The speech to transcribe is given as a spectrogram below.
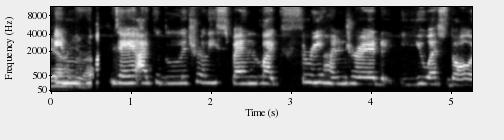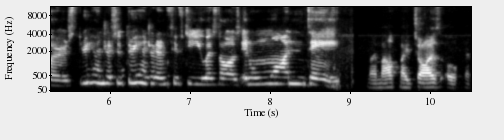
Yeah, in one day, I could literally spend like 300 US dollars, 300 to 350 US dollars in one day. My mouth, my jaw is open,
